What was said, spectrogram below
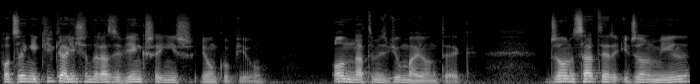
po cenie kilkadziesiąt razy większej niż ją kupił. On na tym zbił majątek. John Sutter i John Mill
